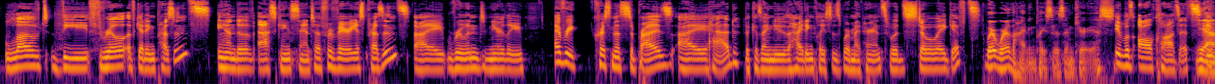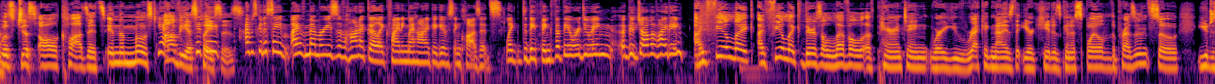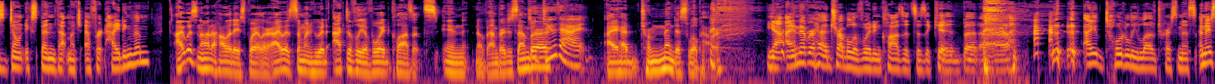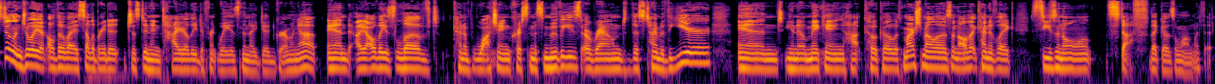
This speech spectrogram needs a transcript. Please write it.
loved the thrill of getting presents and of asking Santa for various presents. I ruined nearly every Christmas surprise I had because I knew the hiding places where my parents would stow away gifts. Where were the hiding places? I'm curious. It was all closets. Yeah. It was just all closets in the most obvious Did they- places. I was going to say, I have memories of Hanukkah, like finding my Hanukkah gifts in closets. Like, did they think that they were doing a good job of hiding? I feel like I feel like there's a level of parenting where you recognize that your kid is going to spoil the presents, so you just don't expend that much effort hiding them. I was not a holiday spoiler. I was someone who would actively avoid closets in November, December. Do that. I had tremendous willpower. Yeah, I never had trouble avoiding closets as a kid, but uh, I totally loved Christmas, and I still enjoy it, although I celebrate it just in entirely different ways than I did growing up. And I always loved kind of watching Christmas movies around this time of the year and, you know, making hot cocoa with marshmallows and all that kind of like seasonal stuff that goes along with it.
